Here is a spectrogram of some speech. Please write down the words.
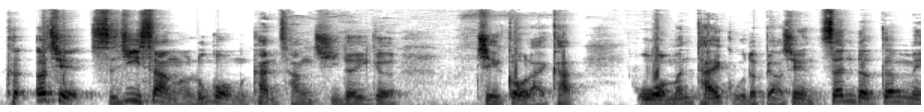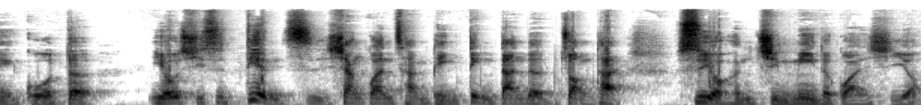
可而且实际上哦，如果我们看长期的一个结构来看，我们台股的表现真的跟美国的，尤其是电子相关产品订单的状态是有很紧密的关系哦。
